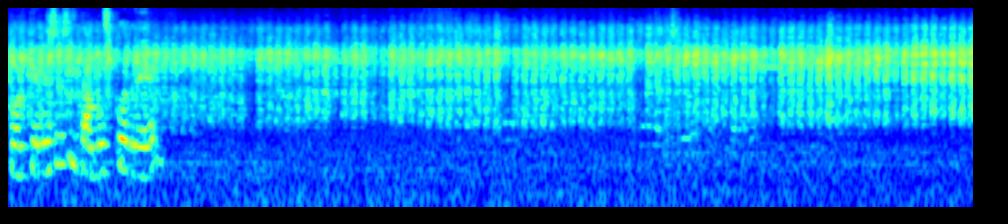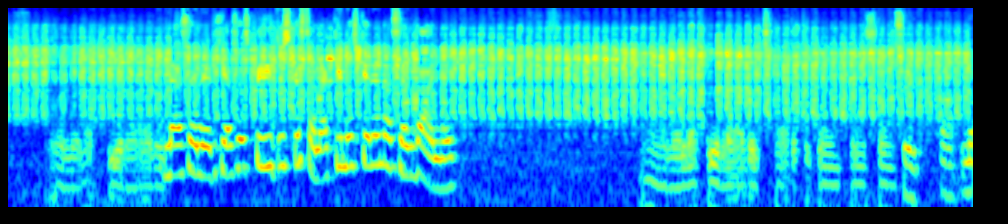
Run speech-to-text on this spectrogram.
¿Por qué necesitamos correr? Las energías o espíritus que están aquí nos quieren hacer daño. Vale, pierna derecha, ahora que también pensé. Sí. Ah, no.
